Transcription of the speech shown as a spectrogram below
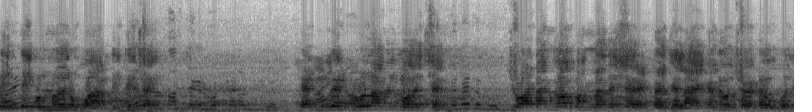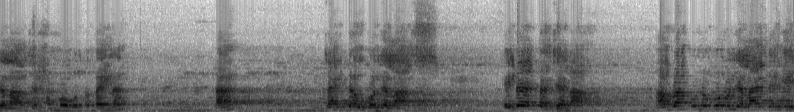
ভিত্তিক উন্নয়ন উপহার দিতে চাই। বাংলাদেশের একটা জেলা ছয়টা উপজেলা আছে সম্ভবত, তাই না? হ্যাঁ? চারটা উপজেলা আছে। এটা একটা জেলা। আমরা কোনো কোনো জেলায় দেখি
